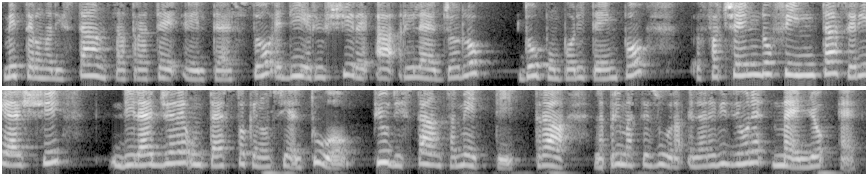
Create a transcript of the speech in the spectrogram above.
mettere una distanza tra te e il testo e di riuscire a rileggerlo dopo un po' di tempo facendo finta, se riesci, di leggere un testo che non sia il tuo. Più distanza metti tra la prima stesura e la revisione, meglio è.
